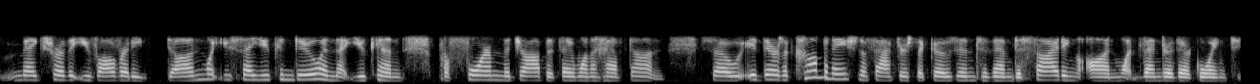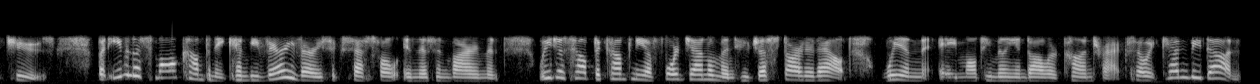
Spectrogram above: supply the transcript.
Make sure that you've already done what you say you can do and that you can perform the job that they want to have done. So it, there's a combination of factors that goes into them deciding on what vendor they're going to choose. But even a small company can be very, very successful in this environment. We just helped a company of four gentlemen who just started out win a multi-million dollar contract. So it can be done.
